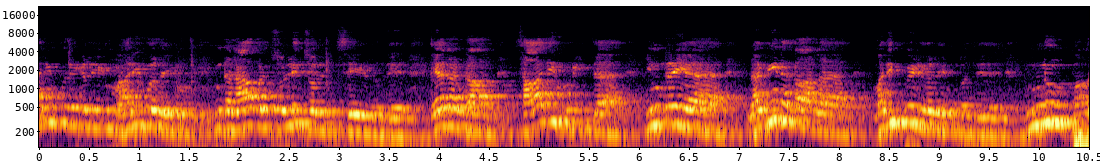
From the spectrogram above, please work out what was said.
அறிவுரைகளையும் அறிவுகளையும் இந்த நாவல் சொல்லி சொல்லி செய்கிறது. ஏனென்றால் சாதி குறித்த இன்றைய நவீன கால மதிப்பீடுகள் என்பது இன்னும் பல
